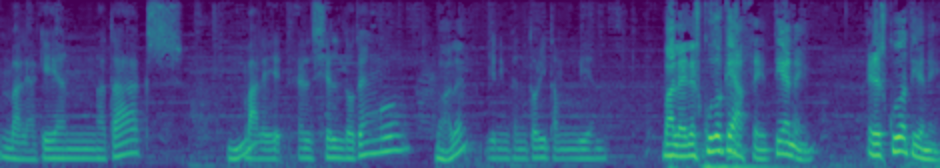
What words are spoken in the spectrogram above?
Vale, aquí en attacks. Mm, Vale, el shield lo tengo. Vale. Y en inventory también. Vale, el escudo que hace, tiene. El escudo tiene.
